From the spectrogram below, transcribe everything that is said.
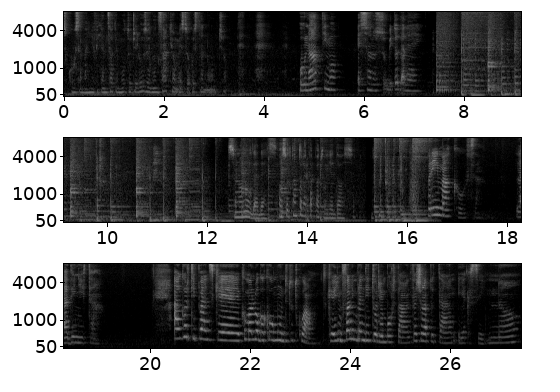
Scusa, ma il mio fidanzato è molto geloso e non sa che ho messo questo annuncio. Un attimo e sono subito da lei. Sono nuda adesso, ho soltanto l'accappatoio addosso. Prima cosa, la dignità. Ancora ti pensi che come luogo comune di tutto quanto, che io fare l'imprenditore è importante, faccio la petana e è così. No.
